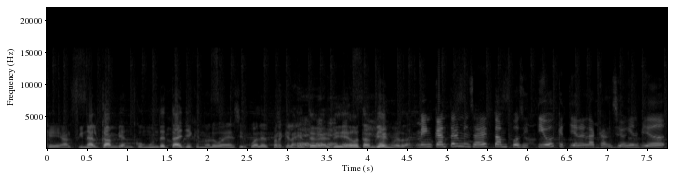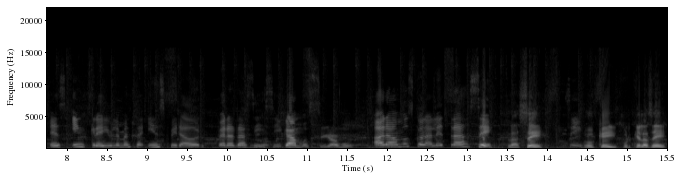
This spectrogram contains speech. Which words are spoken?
que al final cambian con un detalle que no le voy a decir cuál es para que la gente vea el video también, ¿verdad? Me encanta el mensaje tan positivo que tiene la canción y el video es increíblemente inspirador. Pero ahora sí, sigamos. Sigamos. Ahora vamos con la letra C. La C. Sí, Ok, ¿por qué la C?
